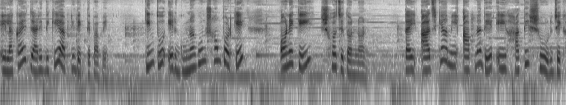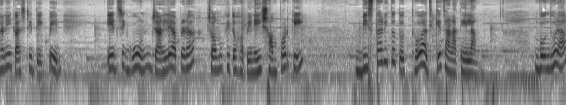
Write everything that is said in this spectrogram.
এলাকায় চারিদিকে আপনি দেখতে পাবেন। কিন্তু এর গুণাগুণ সম্পর্কে অনেকেই সচেতন নন। তাই আজকে আমি আপনাদের এই হাতির সুর যেখানে গাছটি দেখবেন, এর যে গুণ জানলে আপনারা চমকিত হবেন। এই সম্পর্কেই বিস্তারিত তথ্য আজকে জানাতে এলাম। বন্ধুরা,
